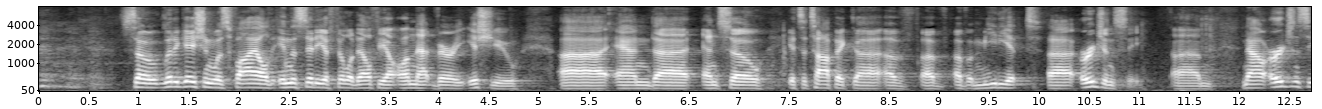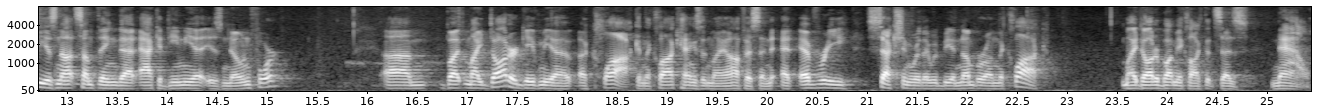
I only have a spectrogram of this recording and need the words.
So, litigation was filed in the city of Philadelphia on that very issue. Uh, and, uh, and so it's a topic uh, of, of, of, immediate urgency. Um, now, urgency is not something that academia is known for. Um, but my daughter gave me a, a, clock, and the clock hangs in my office. And at every section where there would be a number on the clock, my daughter bought me a clock that says now.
